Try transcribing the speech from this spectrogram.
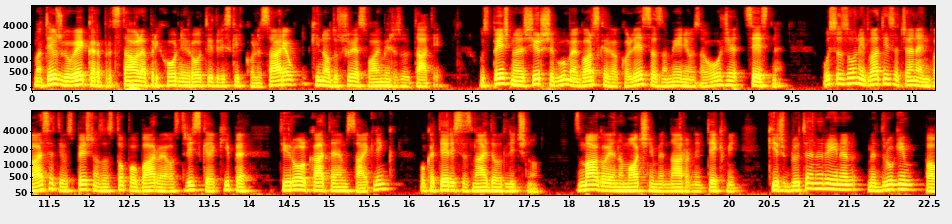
Matejš Govekar predstavlja prihodnji rod idrijskih kolesarjev, ki navdušuje s svojimi rezultati. Uspešno je širše gume gorskega kolesa zamenjal za ožje cestne. V sezoni 2021 je uspešno zastopal barve avstrijske ekipe Tirol KTM Cycling, v kateri se znajde odlično. Zmagal je na močni mednarodni tekmi Kirchbluten Arenen, med drugim pa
